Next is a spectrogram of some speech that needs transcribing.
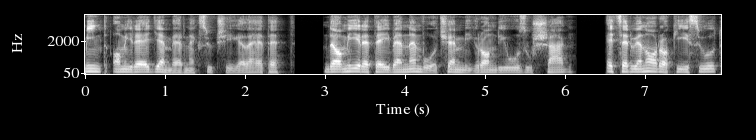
mint amire egy embernek szüksége lehetett, de a méreteiben nem volt semmi grandiózusság, egyszerűen arra készült,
